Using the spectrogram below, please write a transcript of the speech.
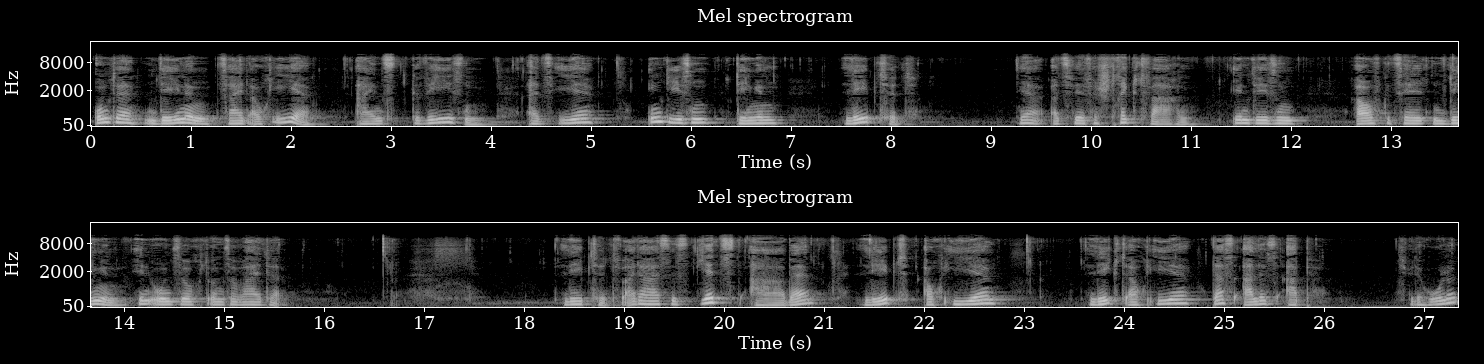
Unter denen seid auch ihr einst gewesen, als ihr in diesen Dingen lebtet. Ja, als wir verstrickt waren in diesen aufgezählten Dingen, in Unzucht und so weiter. Lebtet. Weiter heißt es, jetzt aber lebt auch ihr, legt auch ihr das alles ab. Ich wiederhole,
